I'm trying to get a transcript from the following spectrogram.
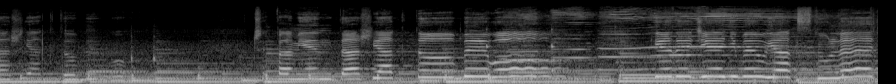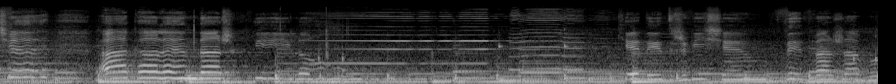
pamiętasz jak to było? Czy pamiętasz jak to było? Kiedy dzień był jak stulecie, a kalendarz chwilą. Kiedy drzwi się wyważało,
